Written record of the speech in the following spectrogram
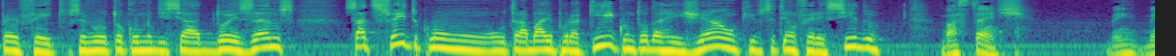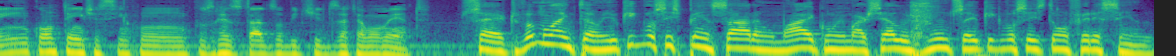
Perfeito. Você voltou, como disse, há dois anos. Satisfeito com o trabalho por aqui, com toda a região, que você tem oferecido? Bastante. Bem, bem contente assim com, com os resultados obtidos até o momento. Certo. Vamos lá então. E o que, que vocês pensaram, Maicon e Marcelo, juntos aí? O que, que vocês estão oferecendo?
